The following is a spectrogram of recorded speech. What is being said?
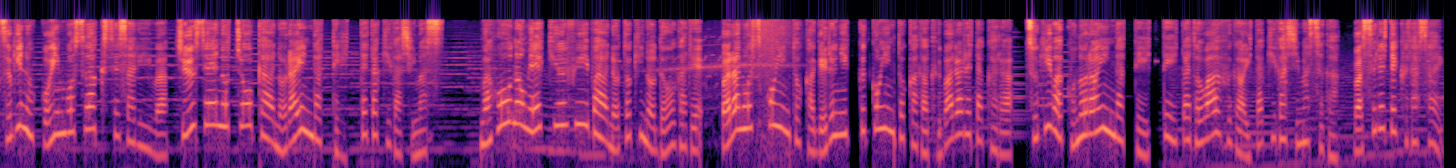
次のコインボスアクセサリーは中性のチョーカーのラインだって言ってた気がします。魔法の迷宮フィーバーの時の動画でバラモスコインとかゲルニックコインとかが配られたから次はこのラインだって言っていたドワーフがいた気がしますが忘れてください。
